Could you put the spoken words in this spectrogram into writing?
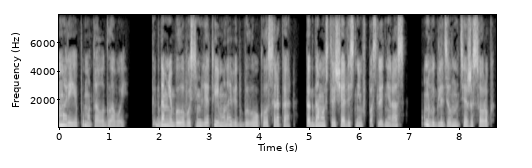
Мария помотала головой. Когда мне было восемь лет, ему на вид было около сорока. Когда мы встречались с ним в последний раз, он выглядел на те же сорок.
